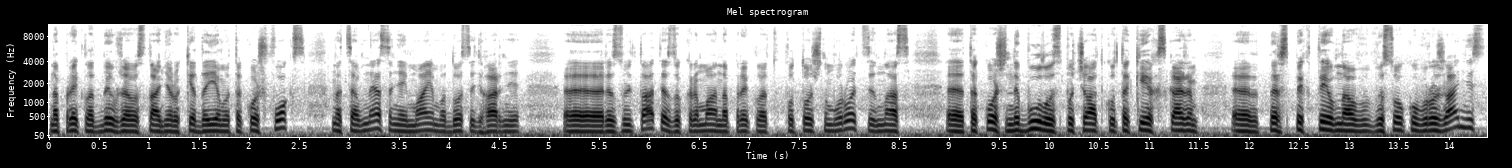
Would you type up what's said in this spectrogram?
наприклад, ми вже останні роки даємо також Фокс на це внесення і маємо досить гарні результати. Зокрема, наприклад, в поточному році в нас е, також не було спочатку таких, скажімо, е, перспектив на високу врожайність,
